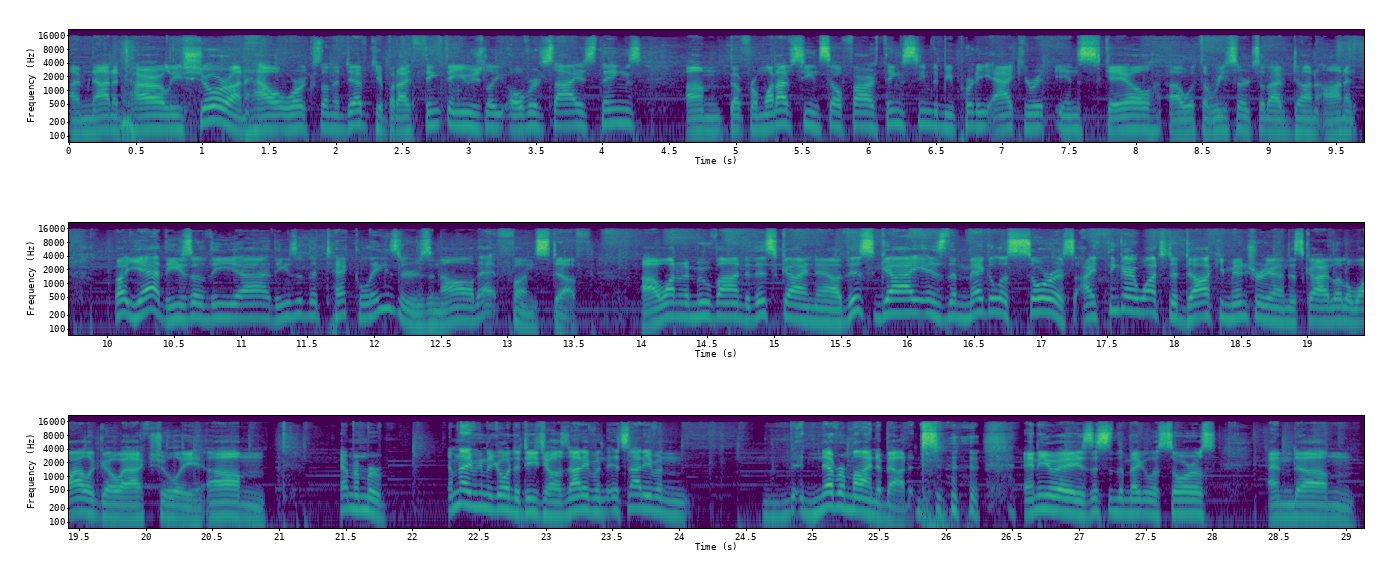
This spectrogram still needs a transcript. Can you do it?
I'm not entirely sure on how it works on the dev kit, but I think they usually oversize things. Um, but from what I've seen so far, things seem to be pretty accurate in scale uh, with the research that I've done on it. But yeah, these are the uh, these are the tech lasers and all that fun stuff. I wanted to move on to this guy now. This guy is the Megalosaurus. I think I watched a documentary on this guy a little while ago, actually. Um, can't remember. I'm not even gonna go into detail. It's not even. It's not even. Never mind about it. Anyways, this is the Megalosaurus, and um,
